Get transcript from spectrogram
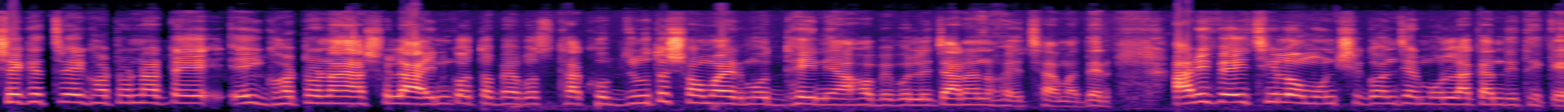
সেক্ষেত্রে এই ঘটনাতে, এই ঘটনায় আসলে আইনগত ব্যবস্থা খুব দ্রুত সময়ের মধ্যেই নেওয়া হবে বলে জানানো হয়েছে আমাদের। আরিফ, এই ছিল মুন্সিগঞ্জের মোল্লাকান্দি থেকে।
